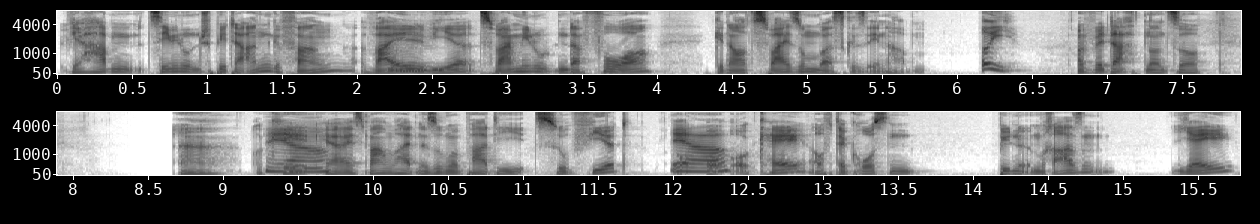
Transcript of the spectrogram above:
wir haben zehn Minuten später angefangen, weil Mhm. wir zwei Minuten davor genau zwei Sumbas gesehen haben. Ui, Und wir dachten uns so, äh, okay, Ja. ja. jetzt machen wir halt eine Sommerparty zu viert. Ja. O- o- okay, auf der großen Bühne im Rasen. Yay. Und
